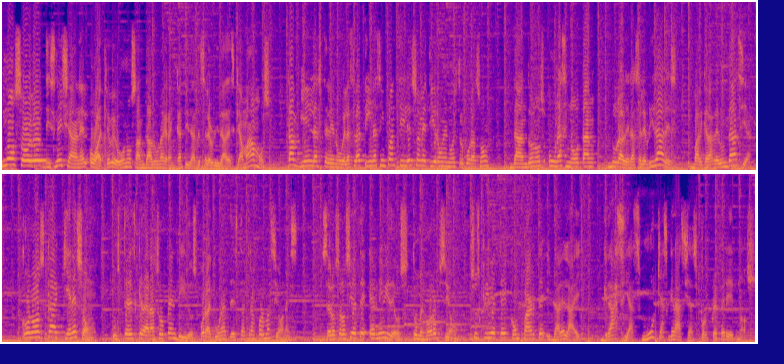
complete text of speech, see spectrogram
No solo Disney Channel o HBO nos han dado una gran cantidad de celebridades que amamos, también las telenovelas latinas infantiles se metieron en nuestro corazón, dándonos unas no tan duraderas celebridades, valga la redundancia. Conozca quiénes son, ustedes quedarán sorprendidos por algunas de estas transformaciones. 007 Ernie Videos, tu mejor opción. Suscríbete, comparte y dale like. Gracias, muchas gracias por preferirnos.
